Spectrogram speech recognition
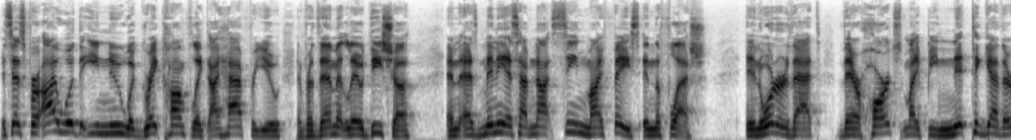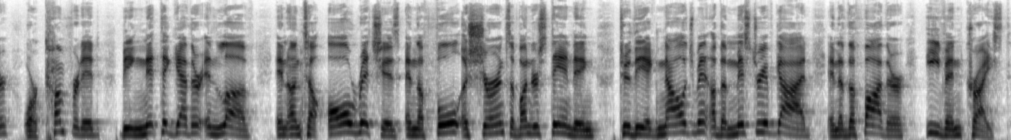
It says, For I would that ye knew what great conflict I have for you and for them at Laodicea, and as many as have not seen my face in the flesh, in order that their hearts might be knit together or comforted, being knit together in love, and unto all riches and the full assurance of understanding to the acknowledgement of the mystery of God and of the Father, even Christ.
